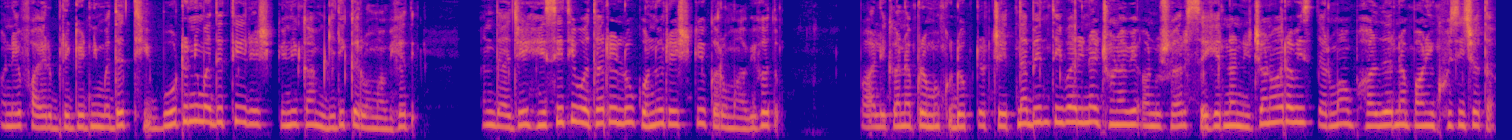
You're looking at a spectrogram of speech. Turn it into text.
અને ફાયર બ્રિગેડની મદદથી, બોટની મદદથી રેસ્ક્યુની કામગીરી કરવામાં આવી હતી. અંદાજે એંસીથી વધારે લોકોનું રેસ્ક્યુ કરવામાં આવ્યું હતું. પાલિકાના પ્રમુખ ડોક્ટર ચેતનાબેન તિવારીના જણાવ્યા અનુસાર, શહેરના નીચાણવાળા વિસ્તારમાં ભાદરના પાણી ઘૂસી જતા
